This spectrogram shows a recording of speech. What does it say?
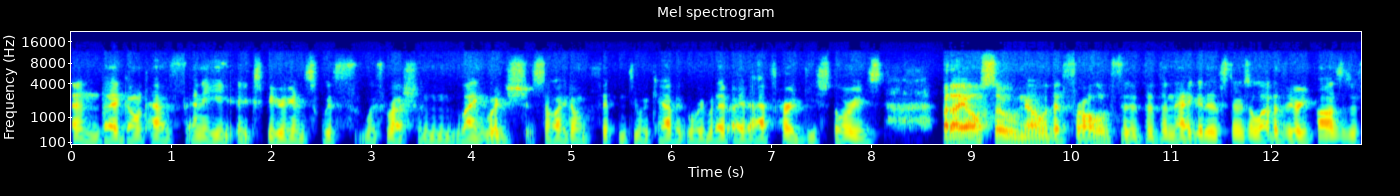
and I don't have any experience with with Russian language, so I don't fit into a category. But I, I have heard these stories, but I also know that for all of the, the, the negatives, there's a lot of very positive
